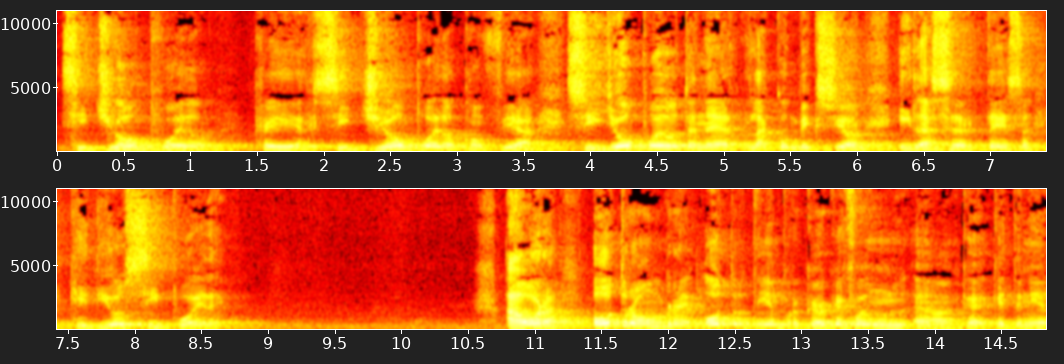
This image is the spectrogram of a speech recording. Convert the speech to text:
si yo puedo creer, si yo puedo confiar, si yo puedo tener la convicción y la certeza que Dios sí puede. Ahora, otro hombre, otro tiempo, creo que fue un ah, que, tenía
